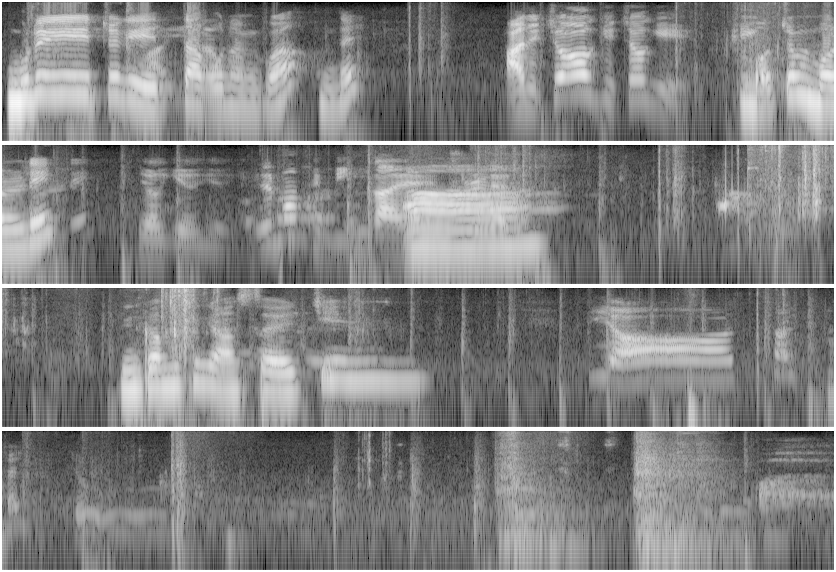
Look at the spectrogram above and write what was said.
우리 쪽에 아, 있다고는 거야? 근데? 아니 저기 저기 핑뭐좀 멀리? 여기 여기 1번 핑 민가에 아. 민감 신경 안 써야지. 이야 짤짤짤 아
